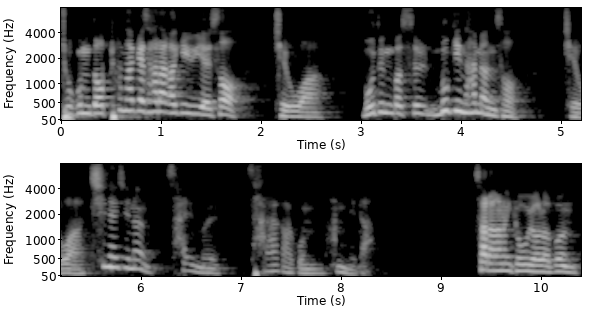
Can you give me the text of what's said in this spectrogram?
조금 더 편하게 살아가기 위해서 죄와 모든 것을 묵인하면서 죄와 친해지는 삶을 살아가곤 합니다. 사랑하는 교우 여러분,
